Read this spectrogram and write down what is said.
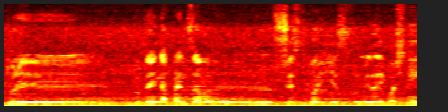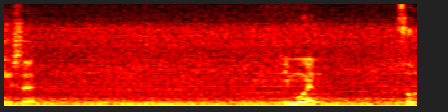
który tutaj napędza y, wszystko i jest w sumie najgłośniejszy. I młyn. Są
